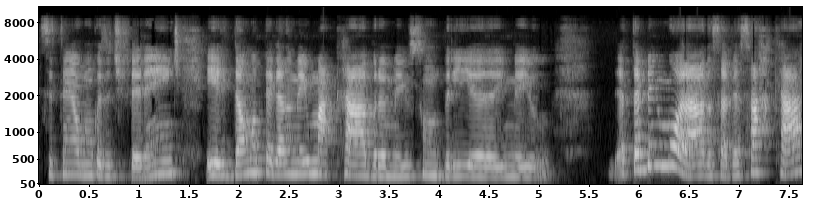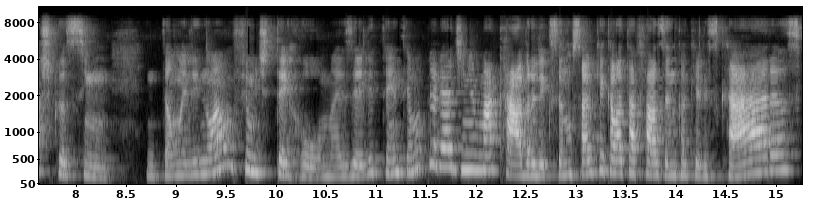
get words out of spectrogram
se tem alguma coisa diferente. E ele dá uma pegada meio macabra, meio sombria e meio. até bem humorada, sabe? É sarcástico, assim. Então ele não é um filme de terror, mas ele tem, tem uma pegadinha macabra ali que você não sabe o que, que ela tá fazendo com aqueles caras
